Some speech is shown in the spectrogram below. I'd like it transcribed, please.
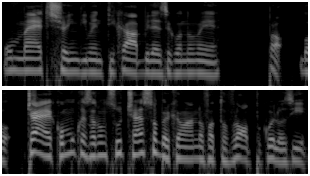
un match indimenticabile, secondo me. Però, boh. Cioè, è comunque stato un successo perché non hanno fatto flop, quello sì.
